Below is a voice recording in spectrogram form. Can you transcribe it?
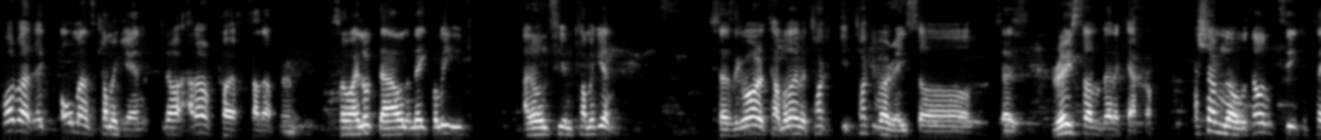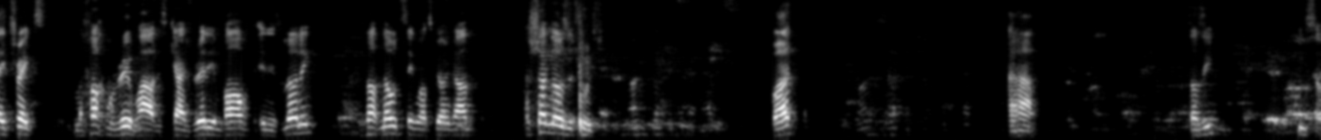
What about like, old man's come again? You know, I don't have koyach stand up for him. So I look down and make believe I don't see him come again. Says the Gemara, Tamalim, talking about Reisa, uh, says, Reisa Belakecha. Hashem knows, don't think to play tricks. Real wow, this guy's really involved in his learning. He's not noticing what's going on. Hashem knows the truth. What? Aha. Does he? Think so.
